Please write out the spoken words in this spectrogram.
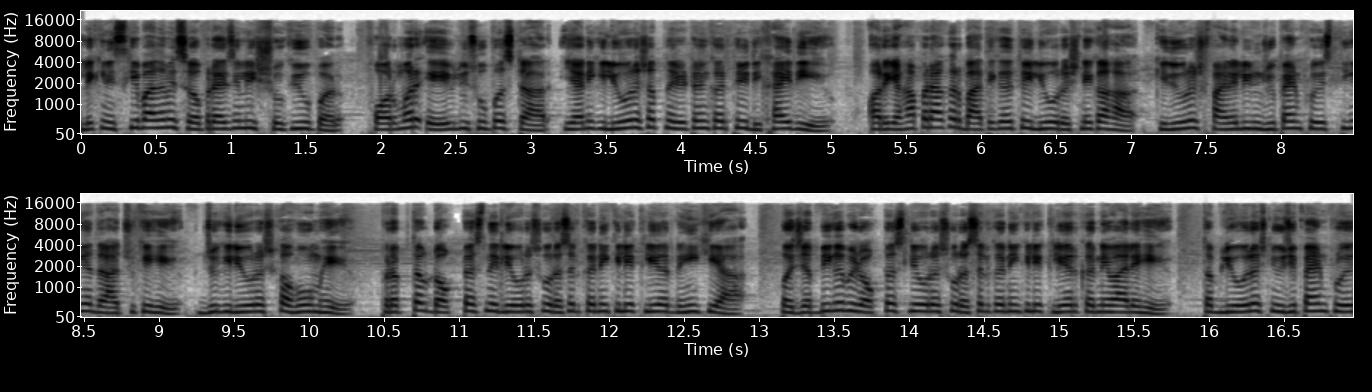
लेकिन इसके बाद हमें सरप्राइजिंगली शो के ऊपर फॉर्मर एवली सुपरस्टार यानी कि लियो रश अपने रिटर्न करते हुए दिखाई दिए और यहाँ पर आकर बातें करते लियो रश ने कहा कि Lio Rush finally New Japan Pro Wrestling आ चुके हैं, जो कि लियो रश का होम है। पर अब तक डॉक्टर्स ने लियो रश को रसल करने के लिए क्लियर नहीं किया, पर जब भी कभी डॉक्टर्स लियो रश को रसल करने के लिए क्लियर करने वाले हैं, तब Lio Rush New Japan Pro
